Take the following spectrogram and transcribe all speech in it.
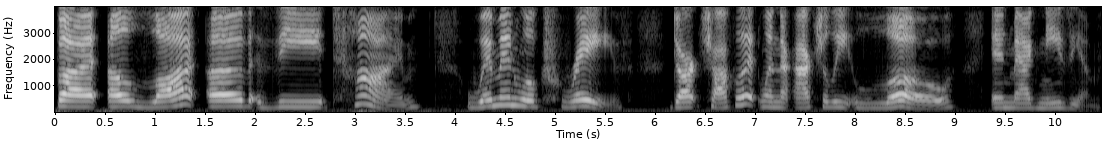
but a lot of the time, women will crave dark chocolate when they're actually low in magnesium.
